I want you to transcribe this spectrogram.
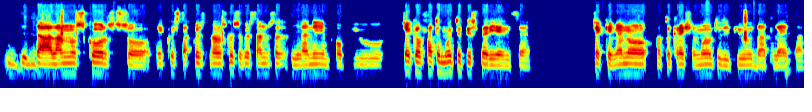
dall'anno scorso e questa, l'anno scorso e quest'anno sono stati gli anni un po' più... cioè che ho fatto molte più esperienze, cioè che mi hanno fatto crescere molto di più da atleta.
